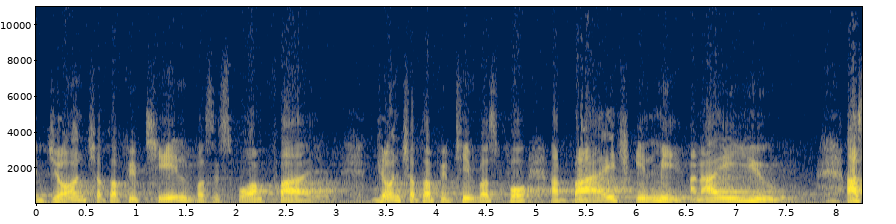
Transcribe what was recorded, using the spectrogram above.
John chapter 15 verses 4 and 5. John chapter 15 verse 4. Abide in me and I in you as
